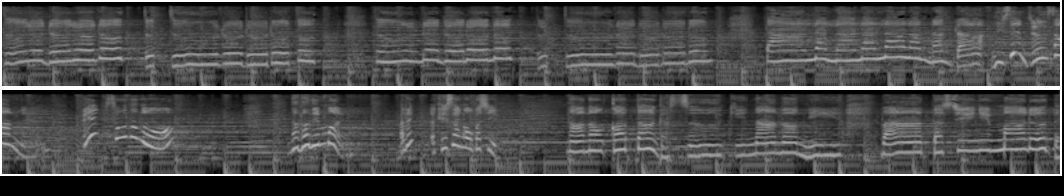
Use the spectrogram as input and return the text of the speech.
トゥルルルル、トゥトゥルルルル、トゥトゥルルルル、トゥトゥルルルル。タラララララララ。2013年えそうなの ?7 年前あれ、計算がおかしい。ののことが好きなのに私にまるで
